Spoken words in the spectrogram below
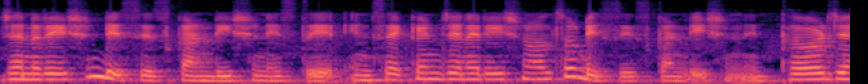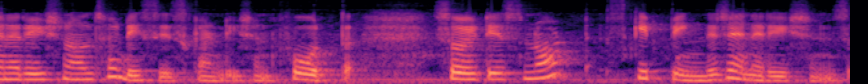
generation disease condition is there. In second generation also disease condition. In third generation also disease condition. Fourth. So it is not skipping the generations.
